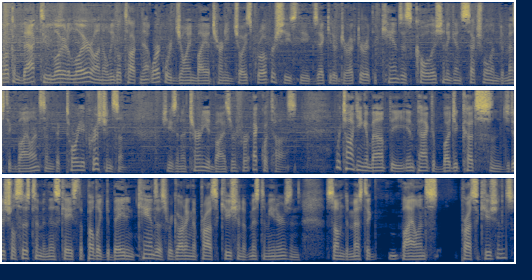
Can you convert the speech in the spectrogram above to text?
Welcome back to Lawyer to Lawyer on the Legal Talk Network. We're joined by attorney Joyce Grover. She's the executive director at the Kansas Coalition Against Sexual and Domestic Violence, and Victoria Christensen. She's an attorney advisor for AEquitas. We're talking about the impact of budget cuts in the judicial system, in this case, the public debate in Kansas regarding the prosecution of misdemeanors and some domestic violence prosecutions.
